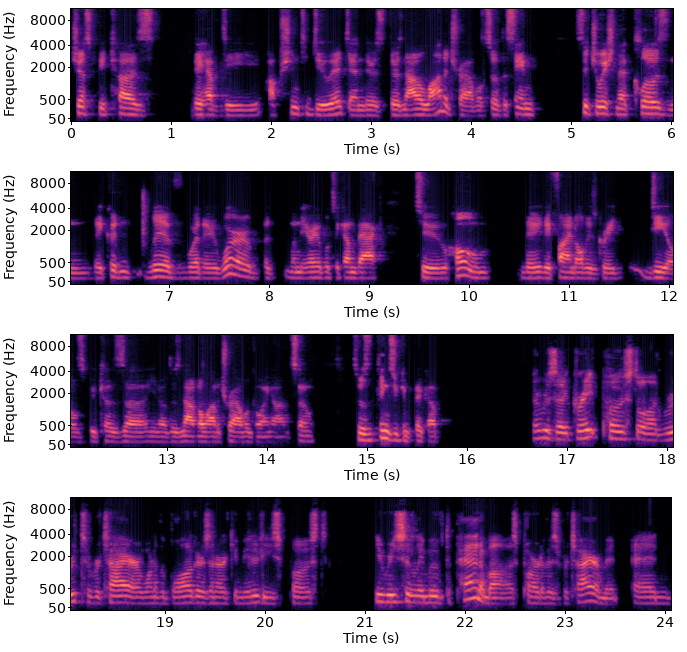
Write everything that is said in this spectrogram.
just because they have the option to do it and there's there's not a lot of travel. So the same situation that closed and they couldn't live where they were but when they're able to come back to home they, they find all these great deals because uh, you know there's not a lot of travel going on. So so things you can pick up there was a great post on route to retire one of the bloggers in our community's post he recently moved to panama as part of his retirement and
